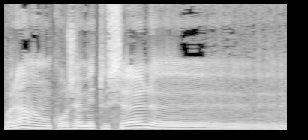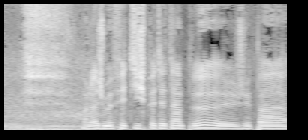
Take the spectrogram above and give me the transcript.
voilà, hein, on court jamais tout seul. euh, voilà, je me fétiche peut-être un peu. Je vais pas,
